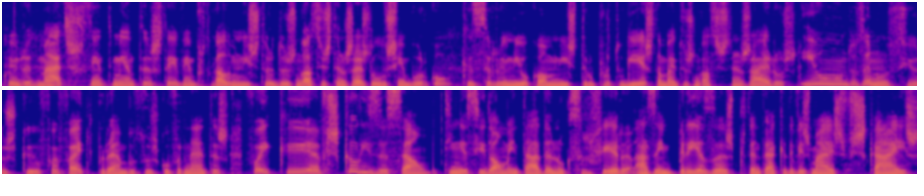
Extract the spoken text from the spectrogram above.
Coimbra de Matos, recentemente esteve em Portugal o Ministro dos Negócios Estrangeiros do Luxemburgo, que se reuniu com o Ministro português, também dos Negócios Estrangeiros, e um dos anúncios que foi feito por ambos os governantes foi que a fiscalização tinha sido aumentada no que se refere às empresas. Portanto, há cada vez mais fiscais,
